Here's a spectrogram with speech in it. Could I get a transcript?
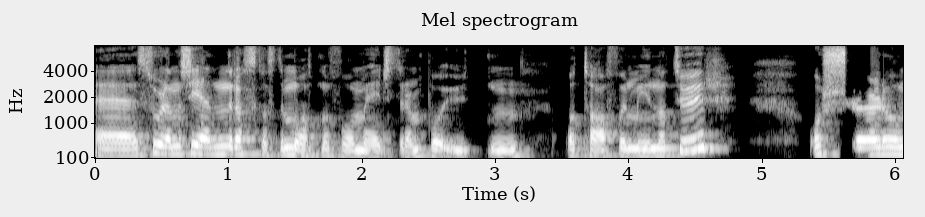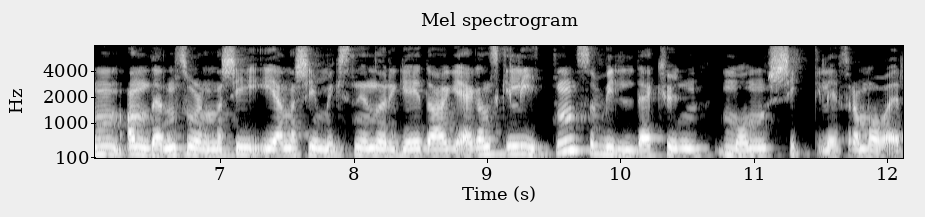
Eh, solenergi er den raskeste måten å få mer strøm på uten å ta for mye natur. Og selv om andelen solenergi i energimiksen i Norge i dag er ganske liten, så vil det kunne monne skikkelig framover.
